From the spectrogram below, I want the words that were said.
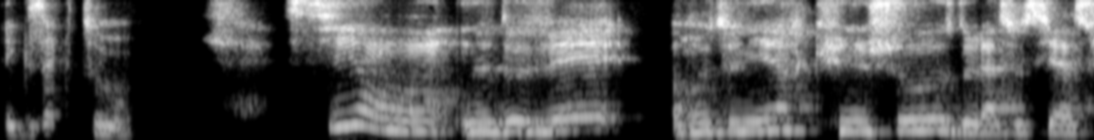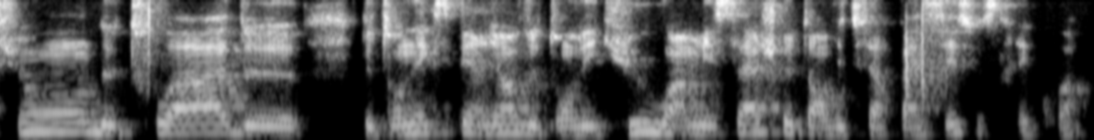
Exactement. Si on ne devait retenir qu'une chose de l'association, de toi, de, de ton expérience, de ton vécu ou un message que tu as envie de faire passer, ce serait quoi?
